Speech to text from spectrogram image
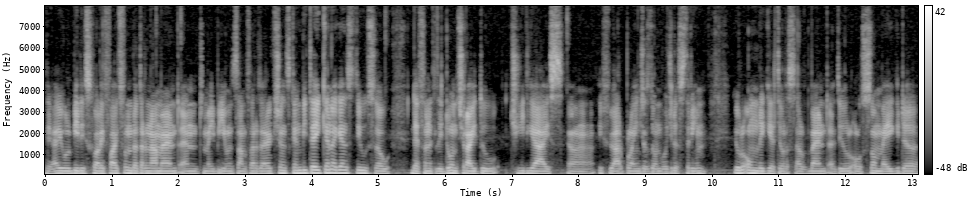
Yeah, you will be disqualified from the tournament, and maybe even some further actions can be taken against you. So definitely don't try to cheat, guys. Uh, if you are playing, just don't watch the stream. You'll only get yourself banned, and you'll also make the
